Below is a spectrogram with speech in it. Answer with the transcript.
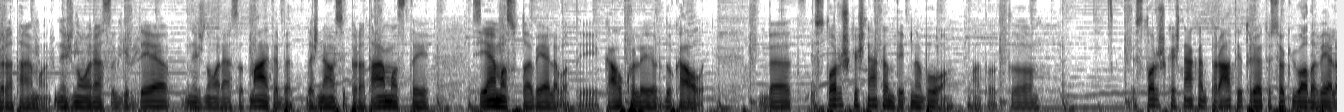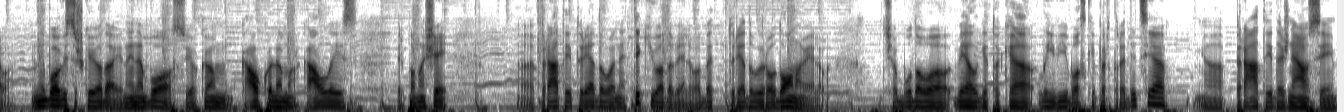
piratavimo. Nežinau, ar esate girdėję, nežinau, ar esate matę, bet dažniausiai piratavimas tai siejamas su ta vėliava, tai kaukolė ir du kaulai. Bet istoriškai šnekant taip nebuvo. Matot, uh, istoriškai šnekant, piratai turėjo tiesiog juodą vėliavą. Jis buvo visiškai juoda, jinai nebuvo su jokiam kaukolėm ar kaulais ir panašiai. Uh, piratai turėdavo ne tik juodą vėliavą, bet turėdavo ir raudoną vėliavą. Čia būdavo vėlgi tokia laivybos kaip ir tradicija. Uh, piratai dažniausiai,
